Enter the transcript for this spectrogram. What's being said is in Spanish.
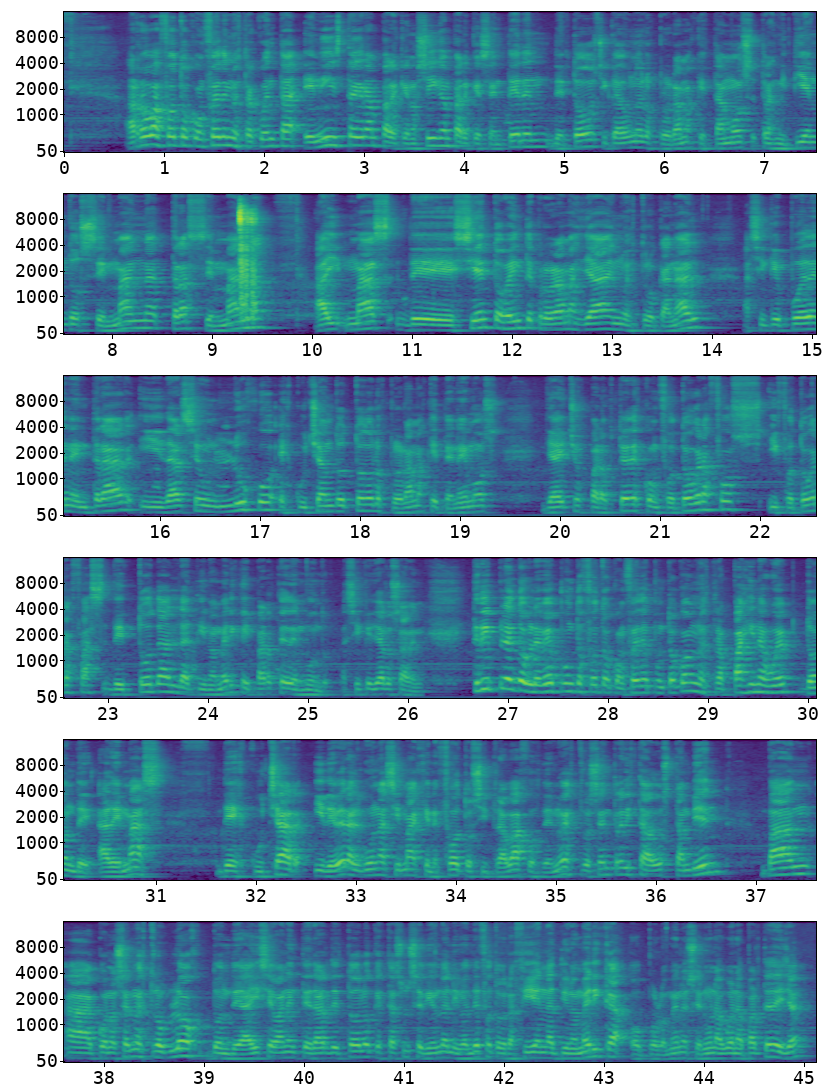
Arroba fotoconfede nuestra cuenta en Instagram para que nos sigan, para que se enteren de todos y cada uno de los programas que estamos transmitiendo semana tras semana. Hay más de 120 programas ya en nuestro canal, así que pueden entrar y darse un lujo escuchando todos los programas que tenemos ya hechos para ustedes con fotógrafos y fotógrafas de toda Latinoamérica y parte del mundo. Así que ya lo saben. www.fotoconfede.com, nuestra página web donde además de escuchar y de ver algunas imágenes, fotos y trabajos de nuestros entrevistados, también van a conocer nuestro blog donde ahí se van a enterar de todo lo que está sucediendo a nivel de fotografía en Latinoamérica o por lo menos en una buena parte de ella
